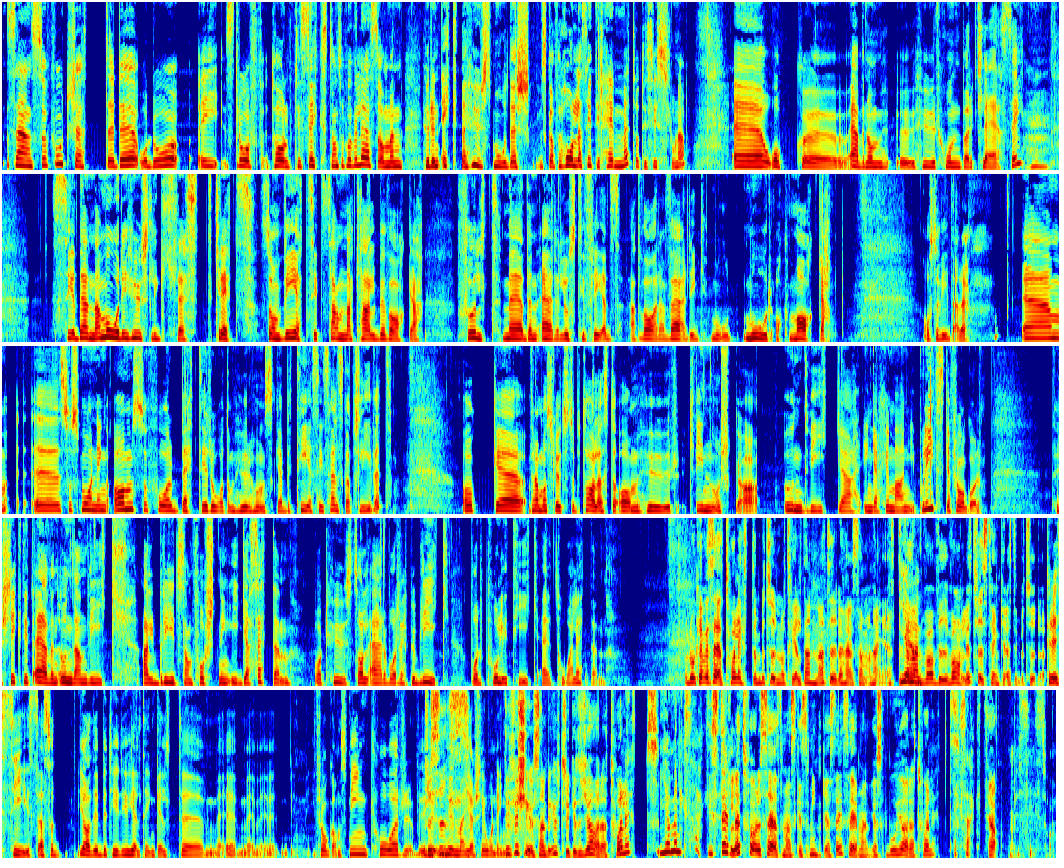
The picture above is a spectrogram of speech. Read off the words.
sen så fortsätter det och då i strof 12 till 16 så får vi läsa om en, hur en äkta husmoder ska förhålla sig till hemmet och till sysslorna. Eh, och eh, även om eh, hur hon bör klä sig. Se denna mor i huslig krets som vet sitt sanna kall bevaka fullt med en ärelust till freds att vara värdig mor, mor och maka. Och så vidare. Ehm, eh, så småningom så får Betty råd om hur hon ska bete sig i sällskapslivet. Och eh, framåt slutet så talas det om hur kvinnor ska undvika engagemang i politiska frågor. Försiktigt även undanvik all brydsam forskning i Gazetten. Vårt hushåll är vår republik, vår politik är toaletten. Och då kan vi säga att toaletten betyder något helt annat i det här sammanhanget ja, men, än vad vi vanligtvis tänker att det betyder. Precis, alltså, ja det betyder ju helt enkelt eh, i fråga om smink, hår, hur, hur, man gör sig i ordning. Det förtjusande uttrycket att göra toalett. Ja men exakt. Istället för att säga att man ska sminka sig säger man jag ska gå och göra toalett. Exakt, ja. precis så.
